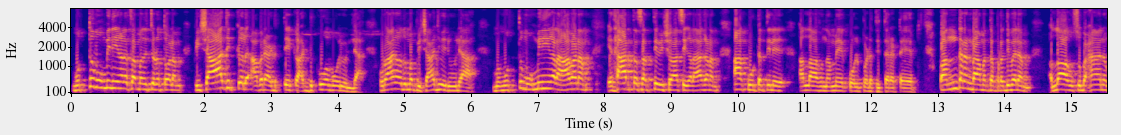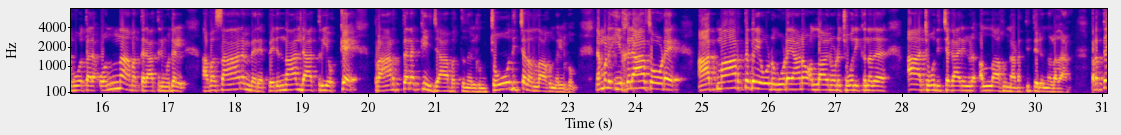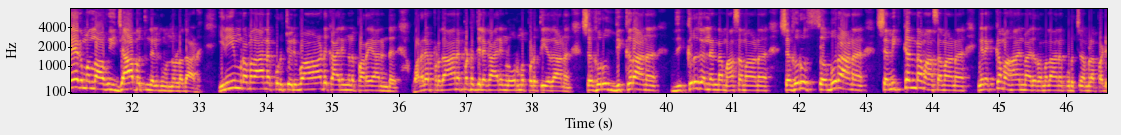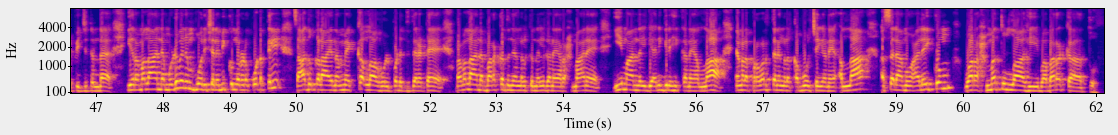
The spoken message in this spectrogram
മുത്തുമുമ്മിനികളെ സംബന്ധിച്ചിടത്തോളം പിശാചുക്കൾ അവരടുത്തേക്ക് അടുക്കുക പോലും ഇല്ല ഖുർആൻ ഓതുമ്പോൾ പിശാജ് വരൂല. മുത്തുമുമ്മിനികളാവണം മുത്തു മുമ്മിനികളാവണം യഥാർത്ഥ സത്യവിശ്വാസികളാകണം. ആ കൂട്ടത്തിൽ അള്ളാഹു നമ്മയൊക്കെ ഉൾപ്പെടുത്തി തരട്ടെ. പന്ത്രണ്ടാമത്തെ പ്രതിഫലം അള്ളാഹു സുബാനുഭൂത്തല ഒന്നാമത്തെ രാത്രി മുതൽ അവസാനം വരെ പെരുന്നാൾ രാത്രിയൊക്കെ പ്രാർത്ഥനയ്ക്ക് ഇജാബത്ത് നൽകും. ചോദിച്ചത് അള്ളാഹു നൽകും. നമ്മൾ ഇഖ്ലാസോടെ ആത്മാർത്ഥതയോടുകൂടെയാണോ അള്ളാഹുവിനോട് ചോദിക്കുന്നത്? ആ ചോദിച്ച കാര്യങ്ങൾ അള്ളാഹു നടത്തിത്തരും എന്നുള്ളതാണ് പ്രത്യേകം അള്ളാഹു ഇജാബത്ത് നൽകുമെന്നുള്ളതാണ്. ഇനിയും റമദാനെ കുറിച്ച് ഒരുപാട് കാര്യങ്ങൾ പറയാനുണ്ട്. വളരെ പ്രധാനപ്പെട്ട ചില കാര്യങ്ങൾ ഓർമ്മപ്പെടുത്തിയതാണ്. ഷെഹ്റു ദിക്റാണ്. ദിക്ർ ചൊല്ലേണ്ട മാസമാണ്. ഷെഹ്റു സബുറാണ്. ശമിക്കേണ്ട മാസമാണ്. ഇങ്ങനെയൊക്കെ മഹാന്മാർ റമദാനെ കുറിച്ച് നമ്മളെ പഠിപ്പിച്ചിട്ടുണ്ട്. ഈ റമദാന്റെ മുഴുവനും പോലീസ് ലഭിക്കുന്നവരുടെ കൂട്ടത്തിൽ സാധുക്കളായ നമ്മയൊക്കെ അള്ളാഹു ഉൾപ്പെടുത്തി തരട്ടെ. റമദാന്റെ ബർക്കത്ത് ഞങ്ങൾക്ക് നൽകണേ റഹ്മാനെ. ഈമാൻ നൽകി അനുഗ്രഹിക്കണേ അല്ലാ ഞങ്ങളെ പ്രവർത്തനങ്ങൾ കബൂൽ ചെയ്യണേ അല്ലാ അസ്സലാമു അലൈക്കും ورحمة الله وبركاته.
